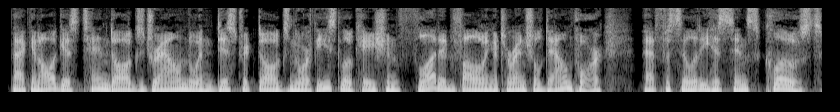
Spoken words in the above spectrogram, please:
Back in August, 10 dogs drowned when District Dogs Northeast location flooded following a torrential downpour. That facility has since closed.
